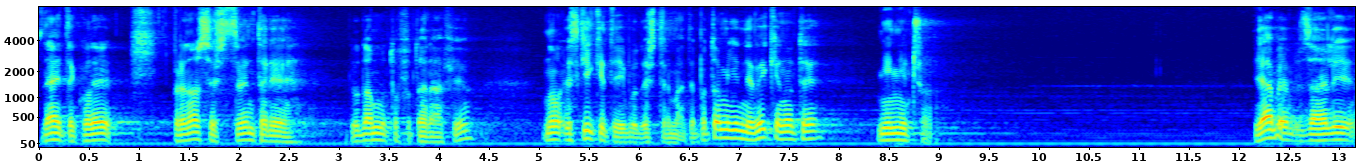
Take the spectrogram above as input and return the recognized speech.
Знаєте, коли приносиш цвинтарі додому ту фотографію, ну і скільки ти її будеш тримати? Потім її не викинути ні нічого. Я би взагалі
